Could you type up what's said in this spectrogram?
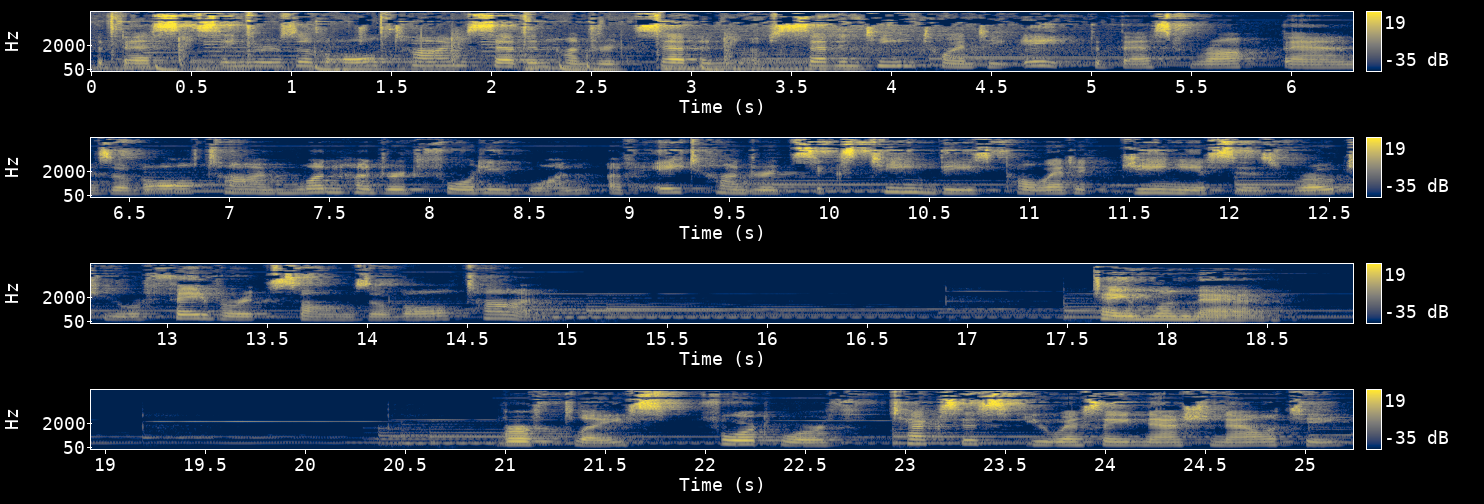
the best singers of all time 707 of 1728 the best rock bands of all time 141 of 816 these poetic geniuses wrote your favorite songs of all time. Tamela Mann Birthplace Fort Worth, Texas, USA Nationality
